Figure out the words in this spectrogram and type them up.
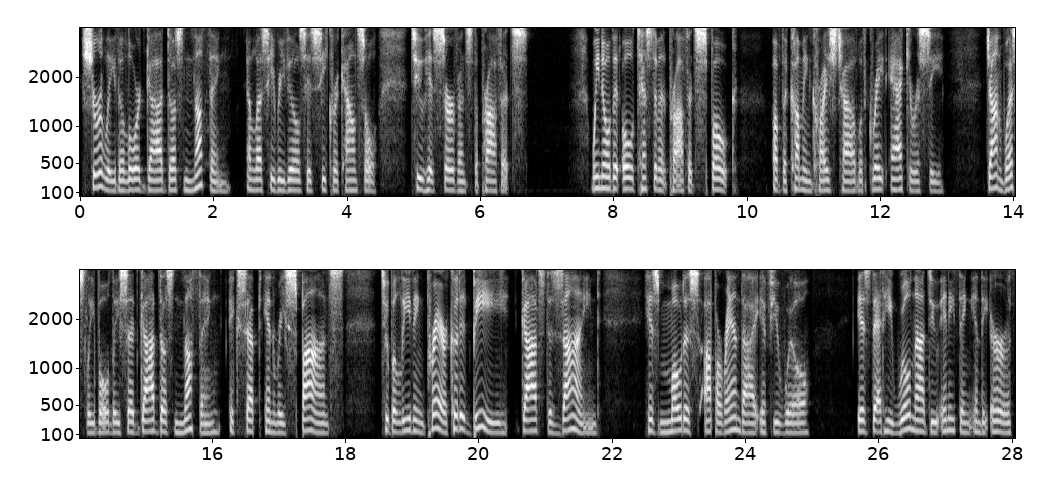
Surely the Lord God does nothing unless he reveals his secret counsel to his servants, the prophets. We know that Old Testament prophets spoke of the coming Christ child with great accuracy. John Wesley boldly said, God does nothing except in response to believing prayer. Could it be God's designed his modus operandi, if you will, is that he will not do anything in the earth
